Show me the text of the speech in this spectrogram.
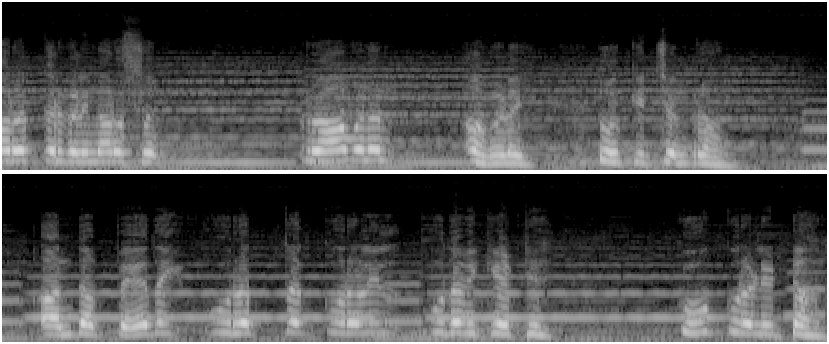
அரக்கர்களின் அரசன் ராவணன் அவளை தூக்கிச் சென்றான். அந்த பேதை உரத்த குரலில் உதவி கேட்டு கூக்குரலிட்டார்.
